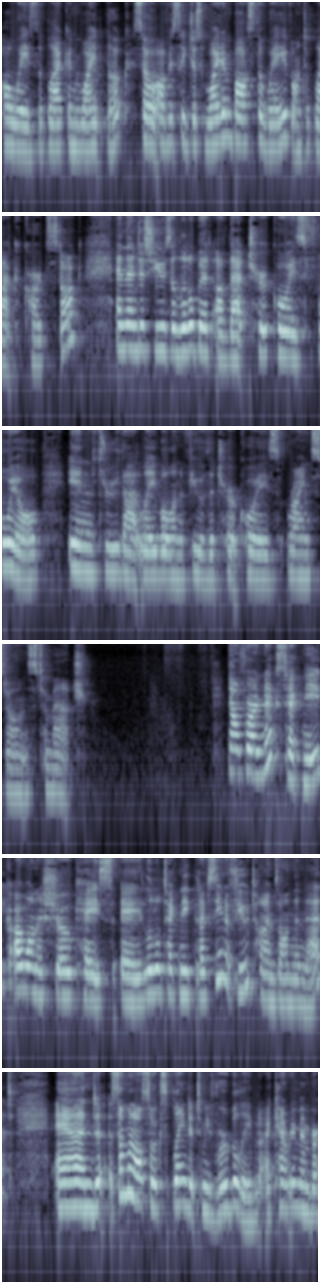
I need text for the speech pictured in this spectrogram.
always the black and white look. So obviously just white emboss the wave onto black cardstock and then just use a little bit of that turquoise foil in through that label and a few of the turquoise rhinestones to match. Now for our next technique, I want to showcase a little technique that I've seen a few times on the net. And someone also explained it to me verbally, but I can't remember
